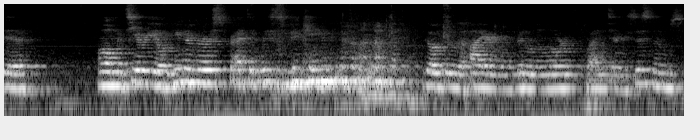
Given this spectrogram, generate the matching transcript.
the whole material universe, practically speaking. go through the higher and middle and lower planetary systems.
